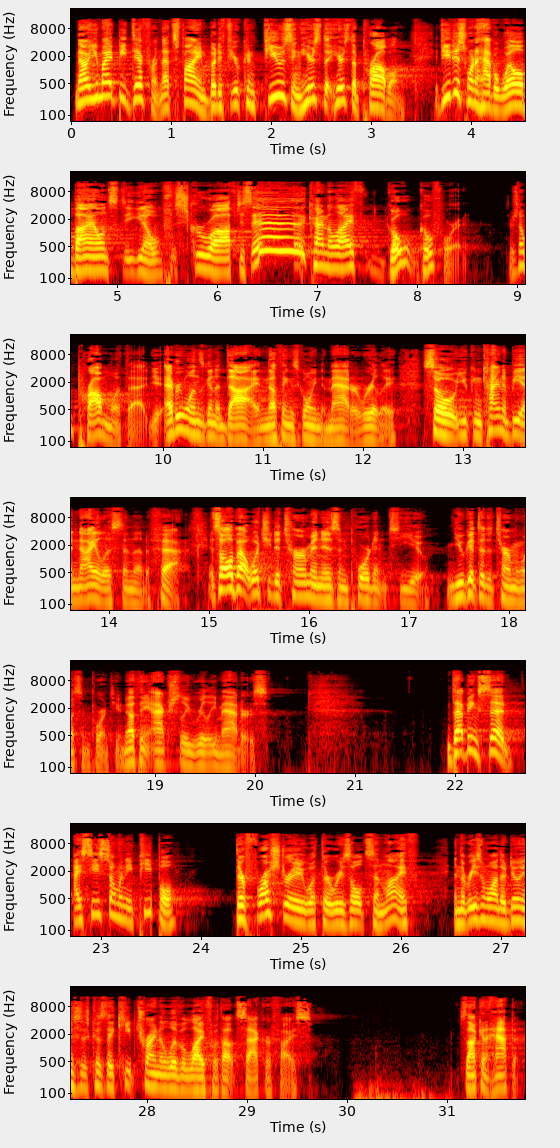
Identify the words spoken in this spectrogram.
Now you might be different. That's fine. But if you're confusing, here's the, here's the problem. If you just want to have a well-balanced, you know, screw off, just, eh, kind of life, go, go for it. There's no problem with that. Everyone's going to die and nothing's going to matter, really. So you can kind of be a nihilist in that effect. It's all about what you determine is important to you. You get to determine what's important to you. Nothing actually really matters. That being said, I see so many people, they're frustrated with their results in life. And the reason why they're doing this is because they keep trying to live a life without sacrifice. It's not going to happen.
